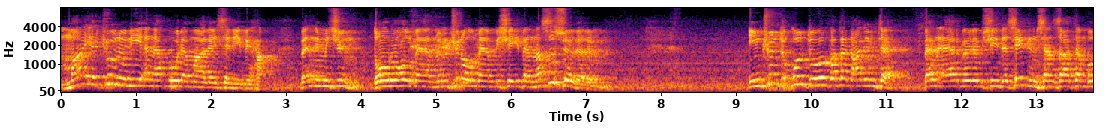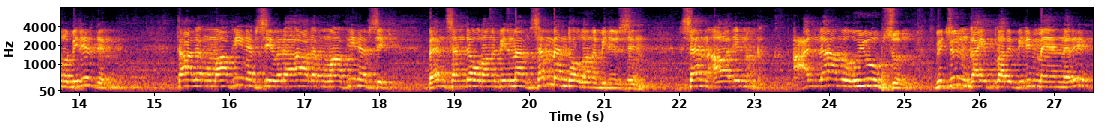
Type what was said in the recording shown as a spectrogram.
ma yekûnu li en ekûle ma leyse benim için doğru olmayan, mümkün olmayan bir şeyi ben nasıl söylerim? İn kuntu kultuhu fakat alimte. Ben eğer böyle bir şey deseydim sen zaten bunu bilirdin. Ta'lemu ma fi nefsi ve la a'lemu ma fi nefsik. Ben sende olanı bilmem, sen bende olanı bilirsin. Sen alim, allamı huyubsun. Bütün gayıpları bilinmeyenleri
